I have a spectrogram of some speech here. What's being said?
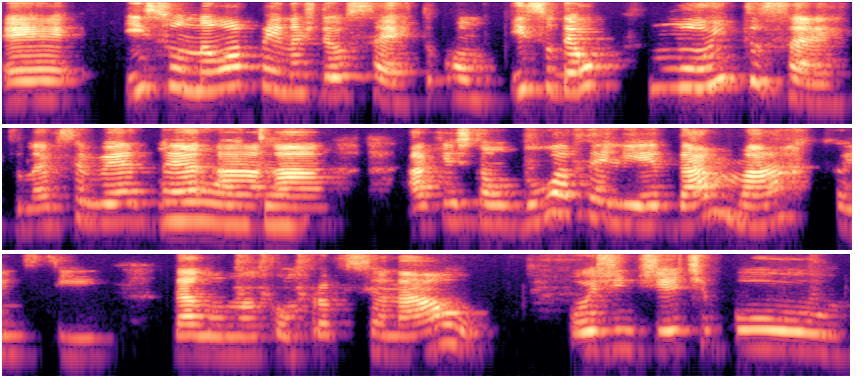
é, isso não apenas deu certo, como isso deu muito certo, né? Você vê até a, a, a, questão do ateliê, da marca em si, da aluna como profissional, hoje em dia, tipo,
